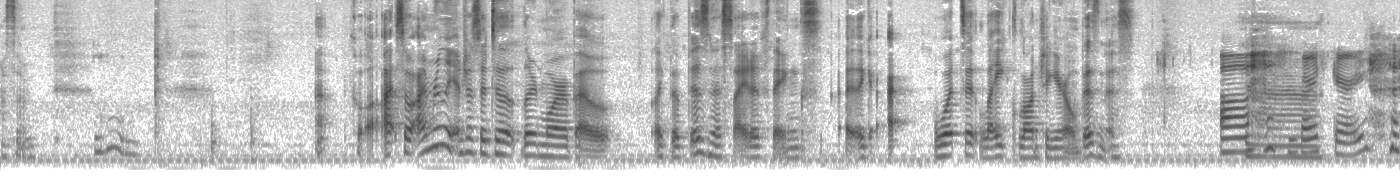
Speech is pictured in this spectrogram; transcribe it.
Awesome. Mm-hmm. Uh, cool. so I'm really interested to learn more about like the business side of things. Like, what's it like launching your own business? Uh, yeah. very scary.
